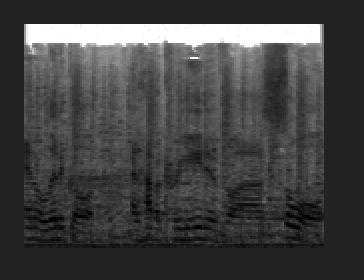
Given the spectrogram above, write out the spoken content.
analytical and have a creative uh, soul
